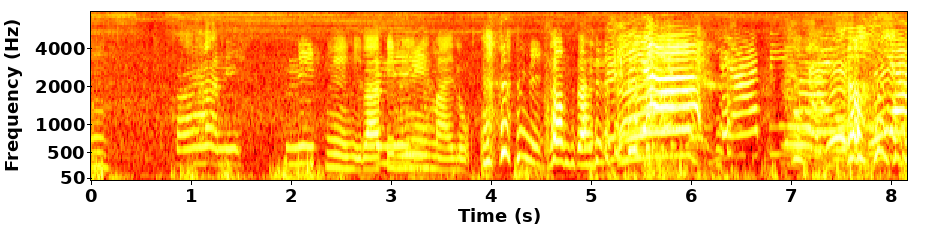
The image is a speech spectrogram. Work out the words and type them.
อืมำป้าอันนี้อันนี้นี่อีลาปีนี้ไม้ลูกนี่ข้ามใจยาปียา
